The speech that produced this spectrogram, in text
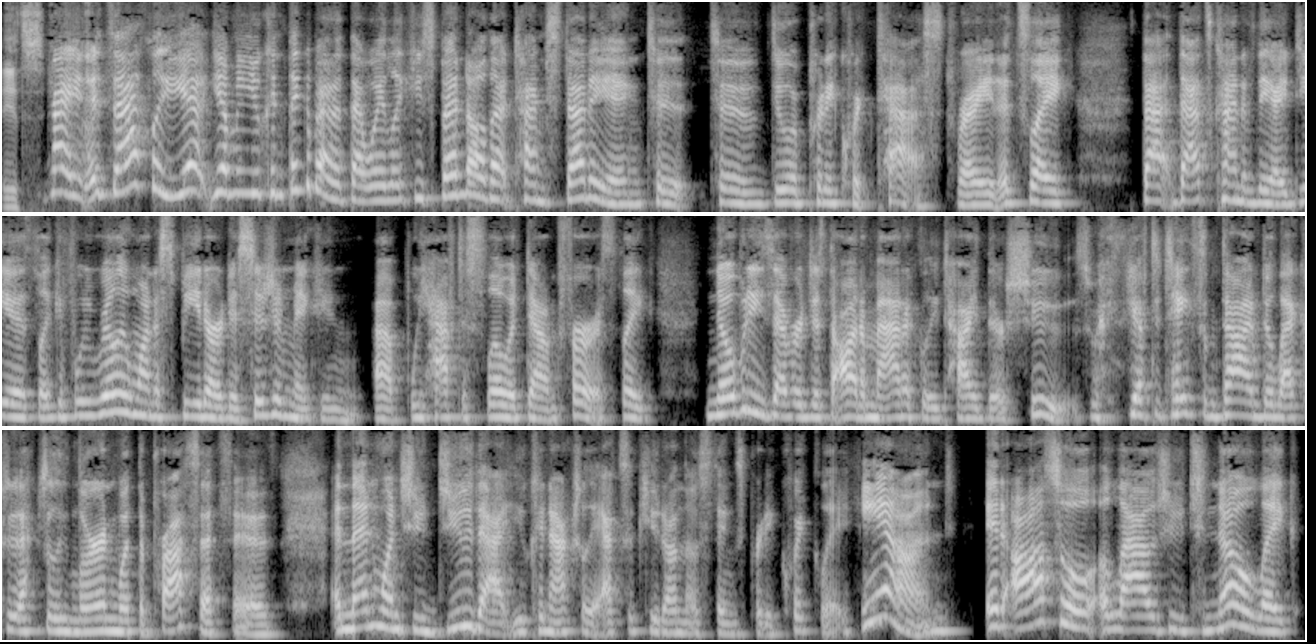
it's right. Exactly. Yeah. Yeah. I mean, you can think about it that way. Like you spend all that time studying to, to do a pretty quick test, right? It's like, that that's kind of the idea is like if we really want to speed our decision making up we have to slow it down first like nobody's ever just automatically tied their shoes right? you have to take some time to actually learn what the process is. And then once you do that you can actually execute on those things pretty quickly. And it also allows you to know like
